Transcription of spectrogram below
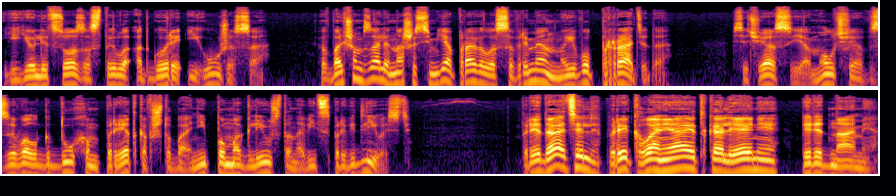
Ее лицо застыло от горя и ужаса. В большом зале наша семья правила со времен моего прадеда — Сейчас я молча взывал к духам предков, чтобы они помогли установить справедливость. «Предатель преклоняет колени перед нами»,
